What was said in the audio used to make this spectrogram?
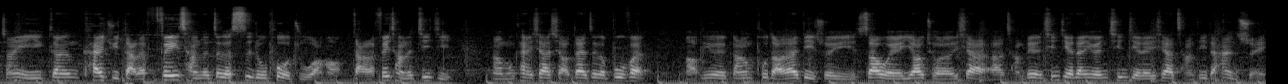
张燕怡跟开局打得非常的这个势如破竹啊，哈，打得非常的积极。那我们看一下小戴这个部分，啊，因为刚刚扑倒在地，所以稍微要求了一下啊，场边的清洁人员清洁了一下场地的汗水。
